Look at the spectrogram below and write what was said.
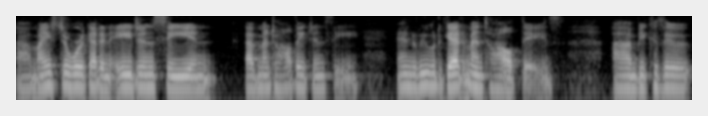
Um, I used to work at an agency and a mental health agency, and we would get mental health days um, because it,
